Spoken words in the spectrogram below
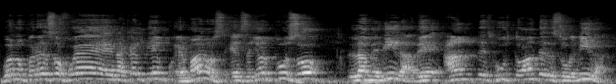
bueno, pero eso fue en aquel tiempo. Hermanos, el Señor puso la medida de antes, justo antes de su venida,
